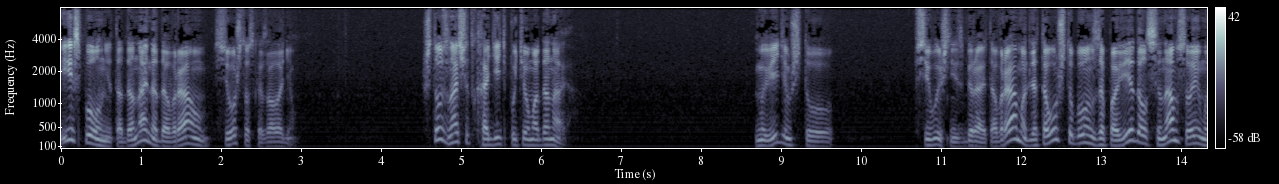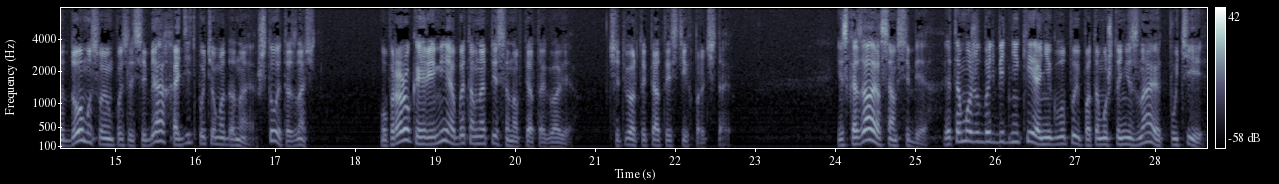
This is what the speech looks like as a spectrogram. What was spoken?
И исполнит Адонай над Авраамом все, что сказал о нем. Что значит ходить путем Адоная? Мы видим, что Всевышний избирает Авраама для того, чтобы он заповедал сынам своим и дому своему после себя ходить путем Адоная. Что это значит? У пророка Иеремии об этом написано в пятой главе. Четвертый, пятый стих прочитаю. И сказал я сам себе, это может быть бедняки, они глупы, потому что не знают пути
